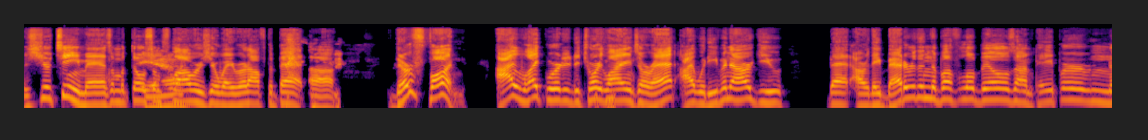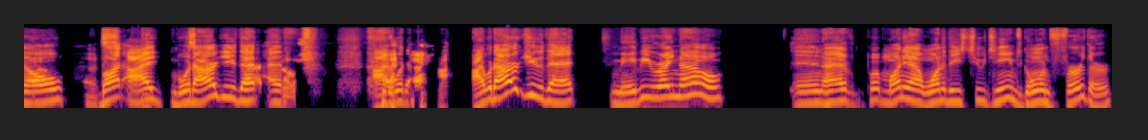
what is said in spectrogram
this is your team, man. So I'm gonna throw some flowers your way right off the bat. Uh, they're fun. I like where the Detroit Lions are at. I would even argue that are they better than the Buffalo Bills on paper? No, but I would argue that I. I would I- I would argue that maybe right now, and I have put money on one of these two teams going further.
